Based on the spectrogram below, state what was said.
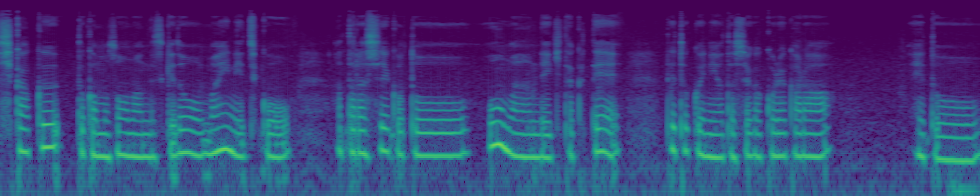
資格とかもそうなんですけど毎日こう新しいことを学んでいきたくてで特に私がこれからえっ、ー、と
